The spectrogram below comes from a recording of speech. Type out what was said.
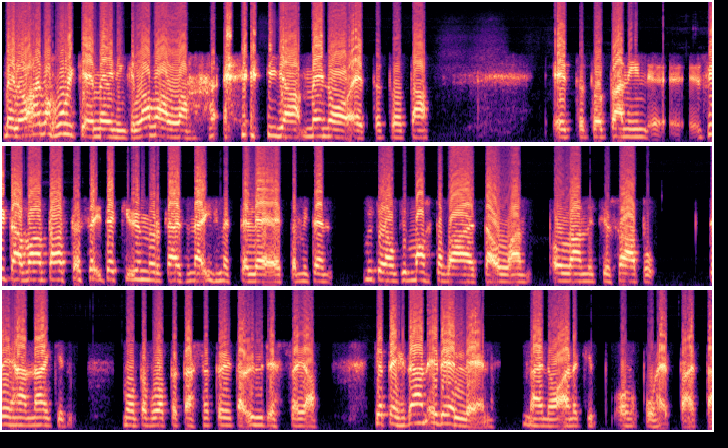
meillä on aivan huikea meininki lavalla ja meno, että tota, että tota, niin, sitä vaan taas tässä itsekin ymmyrkäisenä ihmettelee, että miten, miten onkin mahtavaa, että ollaan, ollaan nyt jo saatu tehdä näinkin monta vuotta tässä töitä yhdessä ja, ja tehdään edelleen. Näin on ainakin ollut puhetta, että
